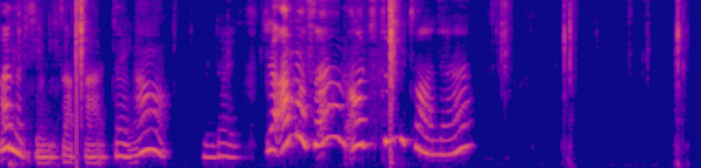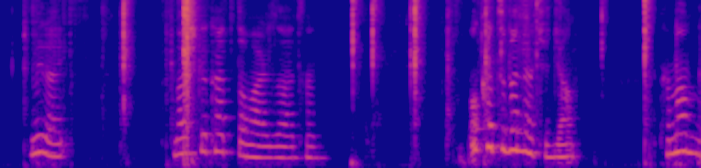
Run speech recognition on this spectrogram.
ben açayım bu sefer de ya. Ya ama sen açtın bir tane. Miray. Başka kat da var zaten. O katı ben açacağım. Tamam mı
